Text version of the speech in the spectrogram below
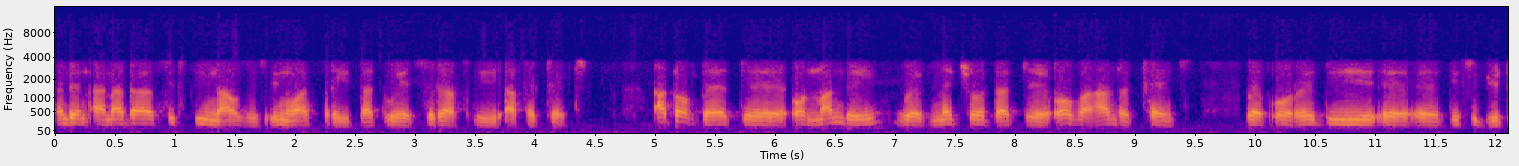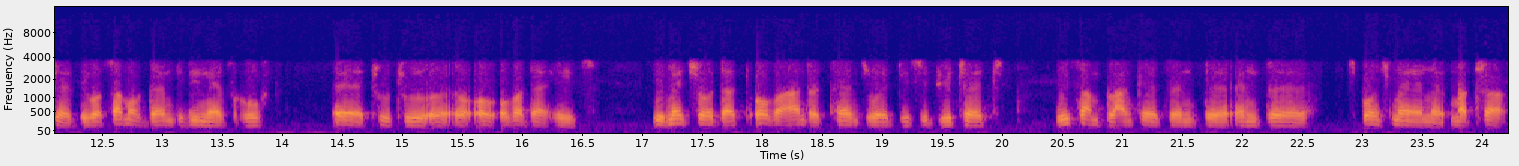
and then another 16 houses in Ward 3 that were seriously affected. Out of that, uh, on Monday, we have made sure that uh, over 100 tents we have already uh, uh, distributed because some of them didn't have roof uh, to, to uh, over their heads. We made sure that over 100 tents were distributed with some blankets and and sponge mattress.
